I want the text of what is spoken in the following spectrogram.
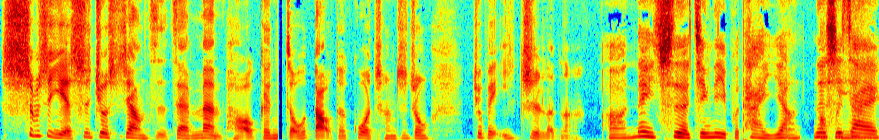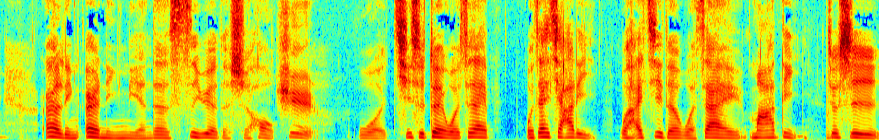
是不是也是就是这样子，在慢跑跟走岛的过程之中就被医治了呢？啊，那一次的经历不太一样，那是在。二零二零年的四月的时候，是我其实对我在我在家里，我还记得我在抹地，就是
